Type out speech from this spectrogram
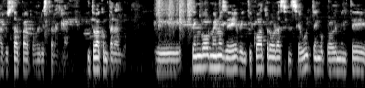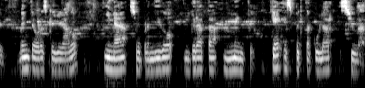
ajustar para poder estar acá. Y te voy a contar algo. Eh, tengo menos de 24 horas en Seúl, tengo probablemente 20 horas que he llegado y me ha sorprendido gratamente. Qué espectacular ciudad.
